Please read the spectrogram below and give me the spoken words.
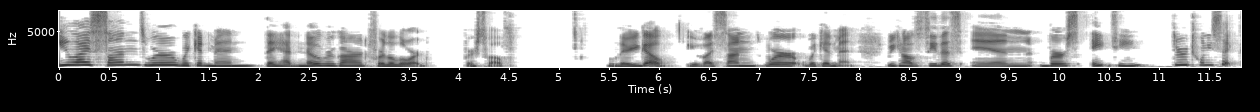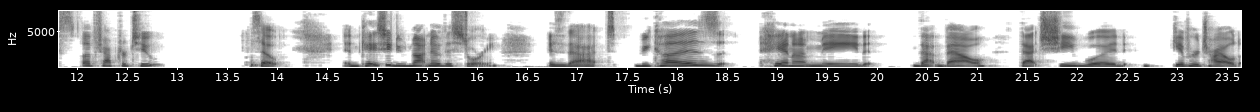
Eli's sons were wicked men. They had no regard for the Lord. Verse 12. Well, there you go. Eli's sons were wicked men. We can also see this in verse 18 through 26 of chapter 2. So, in case you do not know this story, is that because Hannah made that vow that she would give her child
